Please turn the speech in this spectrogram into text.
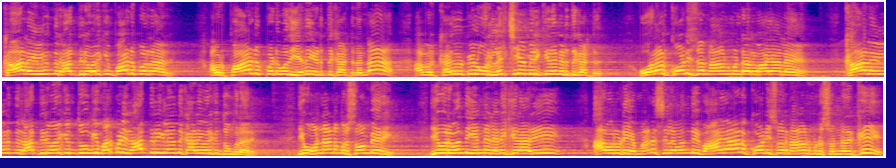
காலையிலிருந்து ராத்திரி வரைக்கும் பாடுபடுறாரு அவர் பாடுபடுவது எதை எடுத்து காட்டுதுன்னா அவர் கல்வியில் ஒரு லட்சியம் இருக்குதுன்னு எடுத்து காட்டுது. ஒரு ஆள் கோடீஸ்வரன் ஆகணும்ன்றாரு வாயால. காலையிலிருந்து ராத்திரி வரைக்கும் தூங்கி மறுபடி ராத்திரியிலிருந்து காலை வரைக்கும் தூங்குறாரு. இவன் ஒன்னா நம்பர் சோம்பேறி. இவர் வந்து என்ன நினைக்கிறாரு? அவருடைய மனசுல வந்து வாயால கோடீஸ்வரன் ஆகணும்னு சொன்னதுக்கு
